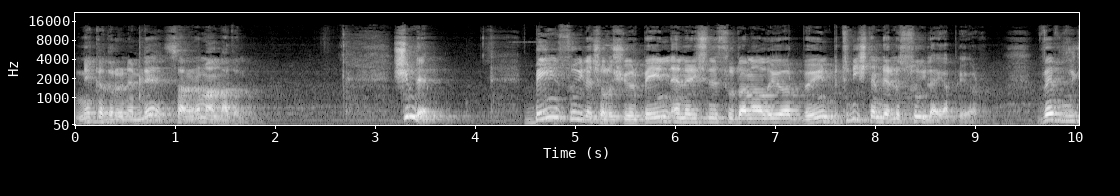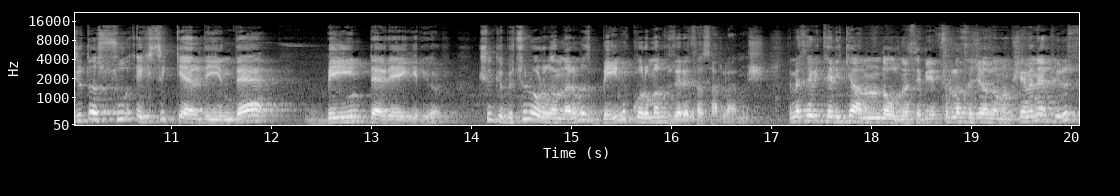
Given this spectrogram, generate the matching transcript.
Ne kadar önemli sanırım anladın. Şimdi beyin suyla çalışıyor. Beyin enerjisini sudan alıyor. Beyin bütün işlemlerini suyla yapıyor. Ve vücuda su eksik geldiğinde beyin devreye giriyor. Çünkü bütün organlarımız beyni korumak üzere tasarlanmış. Mesela bir tehlike anında oldu. Mesela bir fırlatacağı zaman bir şey hemen ne yapıyoruz?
